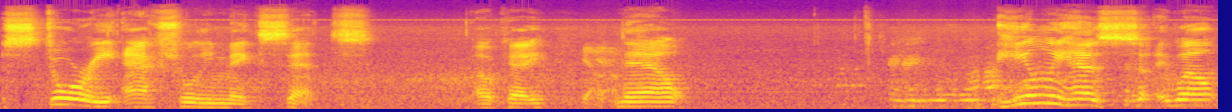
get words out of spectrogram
story actually makes sense. Okay? Yeah. Now, he only has, well,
